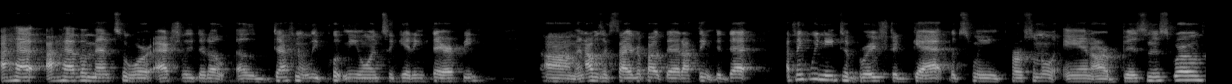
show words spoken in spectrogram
I have I have a mentor actually that uh, uh, definitely put me on to getting therapy, um, and I was excited about that. I think that that I think we need to bridge the gap between personal and our business growth.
